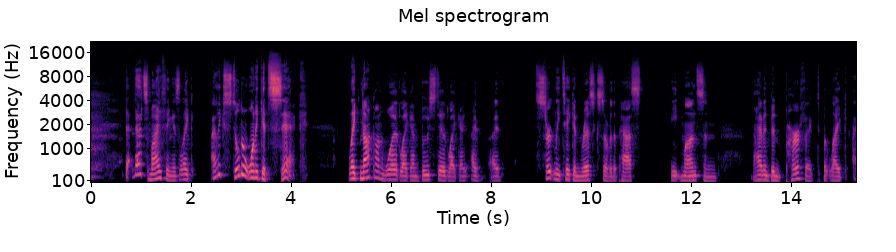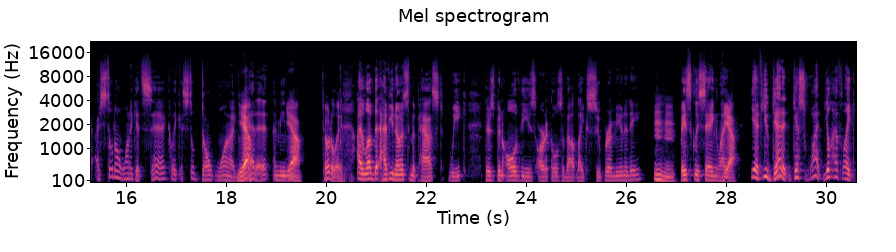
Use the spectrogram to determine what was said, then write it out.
th- that's my thing. Is like I like still don't want to get sick. Like knock on wood. Like I'm boosted. Like I, I've I've certainly taken risks over the past eight months and. I haven't been perfect, but like I, I still don't want to get sick. Like I still don't want to Yeah. get it. I mean, yeah totally I love that. Have you noticed in the past week, there's been all of these articles about like super immunity, mm-hmm basically saying like, yeah yeah, if you get it, guess what? You'll have like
